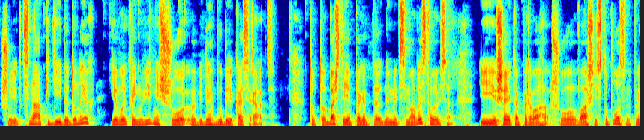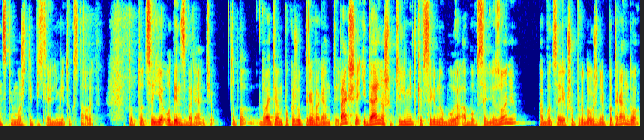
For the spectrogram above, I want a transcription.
Що як ціна підійде до них, є велика ймовірність, що е, від них буде якась реакція. Тобто, бачите, я перед е, ними всіма виставився, і ще яка перевага, що ваші стоп-лос ви, в принципі, можете після ліміток ставити. Тобто, це є один з варіантів. Тобто, давайте я вам покажу три варіанти. Перше, ідеально, щоб ті лімітки все рівно були або в сильній зоні, або це, якщо продовження по тренду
